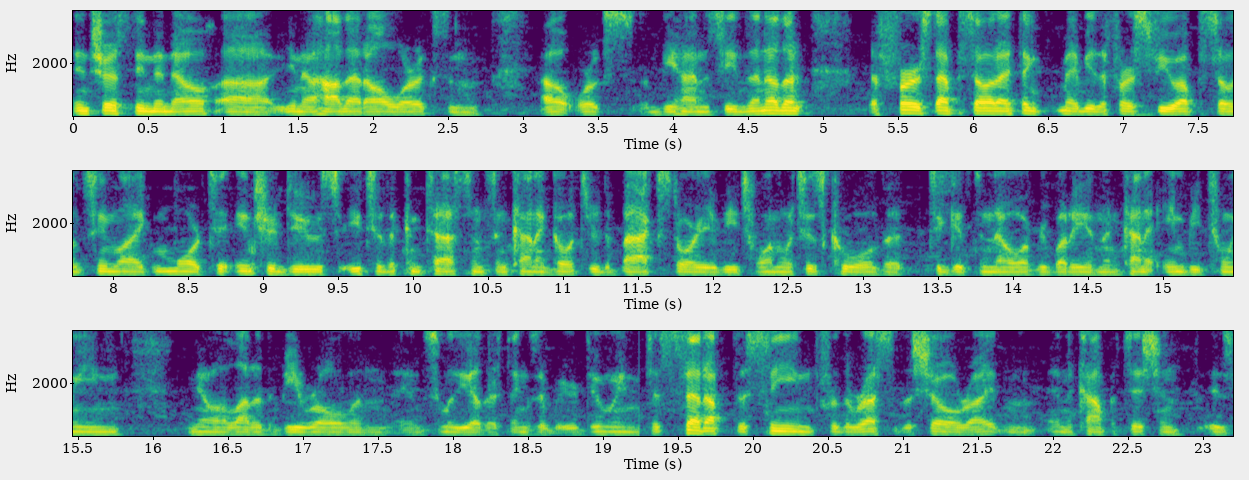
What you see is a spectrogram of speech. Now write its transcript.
Interesting to know, uh, you know, how that all works and how it works behind the scenes. I know that the first episode, I think maybe the first few episodes seem like more to introduce each of the contestants and kind of go through the backstory of each one, which is cool to, to get to know everybody. And then kind of in between, you know, a lot of the B roll and, and some of the other things that we were doing to set up the scene for the rest of the show, right? And, and the competition is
